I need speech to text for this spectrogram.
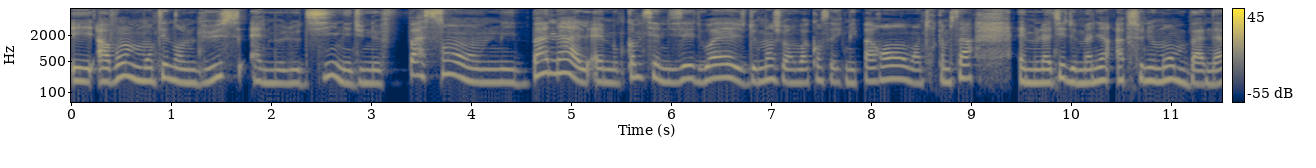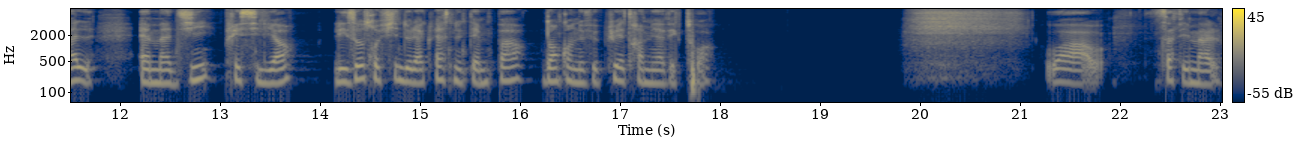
Et avant de monter dans le bus, elle me le dit, mais d'une façon mais banale. Elle me, comme si elle me disait, ouais, demain je vais en vacances avec mes parents ou un truc comme ça. Elle me l'a dit de manière absolument banale. Elle m'a dit, Priscilla, les autres filles de la classe ne t'aiment pas, donc on ne veut plus être amis avec toi. Waouh, ça fait mal.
